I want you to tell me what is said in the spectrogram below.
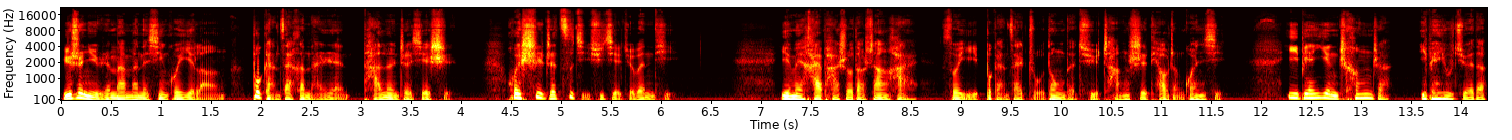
于是，女人慢慢的心灰意冷，不敢再和男人谈论这些事。会试着自己去解决问题，因为害怕受到伤害，所以不敢再主动的去尝试调整关系，一边硬撑着，一边又觉得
